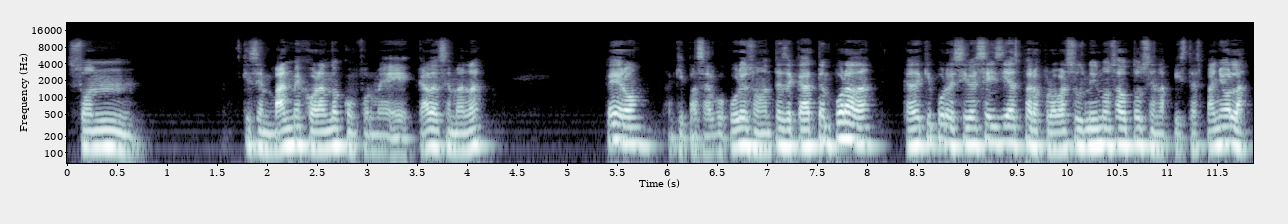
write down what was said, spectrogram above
son que se van mejorando conforme cada semana. Pero aquí pasa algo curioso. Antes de cada temporada, cada equipo recibe seis días para probar sus mismos autos en la pista española.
